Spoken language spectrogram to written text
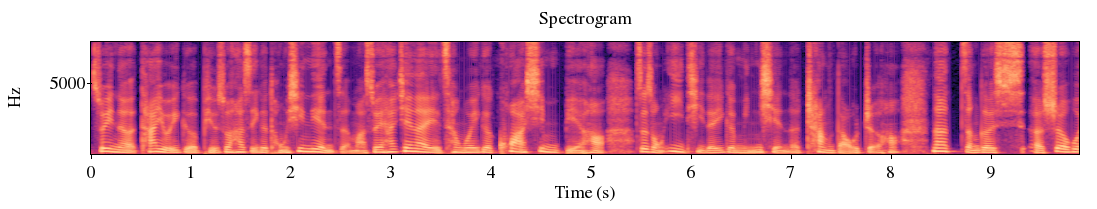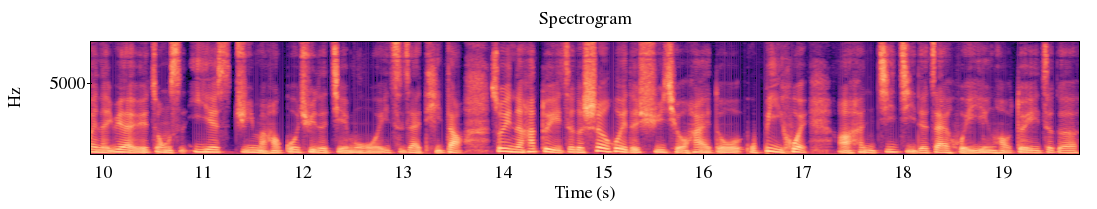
所以呢，他有一个，比如说他是一个同性恋者嘛，所以他现在也成为一个跨性别哈这种议题的一个明显的倡导者哈。那整个呃社会呢，越来越重视 E。S. G. 嘛，哈，过去的节目我一直在提到，所以呢，他对于这个社会的需求，他也都不避讳啊，很积极的在回应哈。对于这个，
